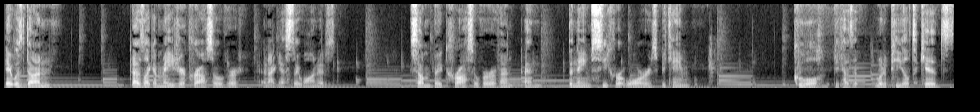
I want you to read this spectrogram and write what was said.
it was done as like a major crossover, and I guess they wanted some big crossover event, and the name Secret Wars became cool because it would appeal to kids.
